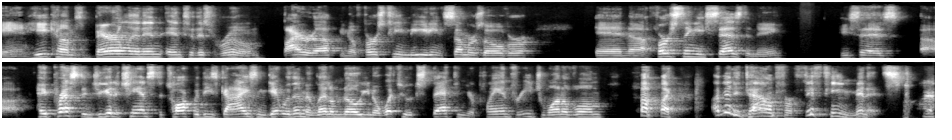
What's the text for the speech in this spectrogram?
And he comes barreling in into this room, fired up, you know, first team meeting, summer's over. And uh, first thing he says to me, he says, hey preston did you get a chance to talk with these guys and get with them and let them know you know what to expect and your plan for each one of them I'm like i've been in town for 15 minutes.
